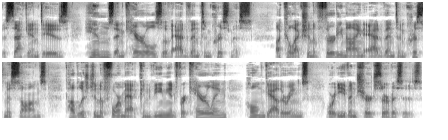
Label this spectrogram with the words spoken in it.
The second is Hymns and Carols of Advent and Christmas, a collection of 39 Advent and Christmas songs published in a format convenient for caroling, home gatherings, or even church services.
